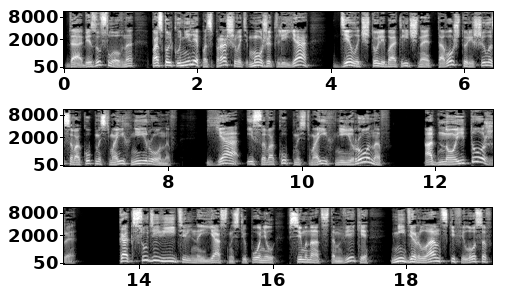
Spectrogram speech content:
Да, безусловно, поскольку нелепо спрашивать, может ли я делать что-либо отличное от того, что решила совокупность моих нейронов. Я и совокупность моих нейронов одно и то же. Как с удивительной ясностью понял в XVII веке нидерландский философ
